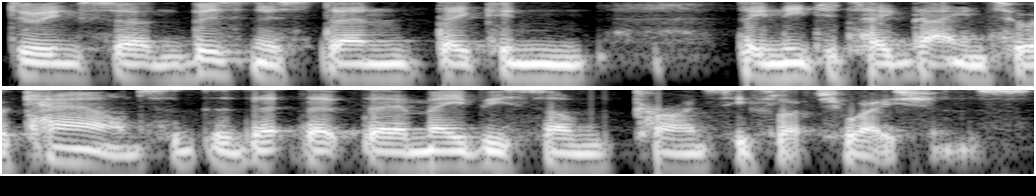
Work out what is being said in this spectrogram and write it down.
doing certain business, then they can they need to take that into account that, that there may be some currency fluctuations.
